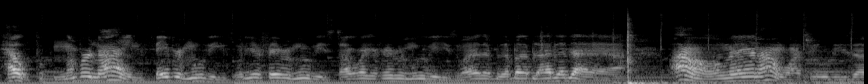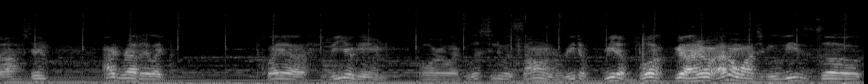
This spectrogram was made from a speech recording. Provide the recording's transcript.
Help. Number nine, favorite movies. What are your favorite movies? Talk about your favorite movies. Why are they blah blah blah blah blah? I don't know, man. I don't watch movies that often. I'd rather like play a video game or like listen to a song or read a read a book. I don't I don't watch movies, so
